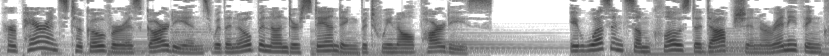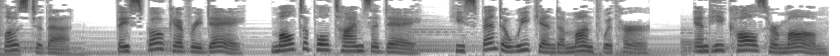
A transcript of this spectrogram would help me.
Her parents took over as guardians with an open understanding between all parties. It wasn't some closed adoption or anything close to that. They spoke every day, multiple times a day. He spent a weekend a month with her. And he calls her mom.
